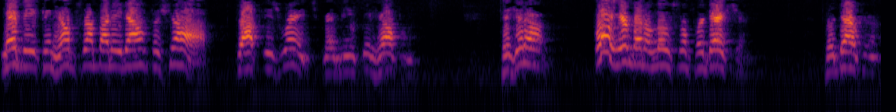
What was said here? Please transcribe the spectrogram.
Maybe you can help somebody down at the shop. Drop his wrench. Maybe you can help him. Pick it up. Oh, you're going to lose some production. Production.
